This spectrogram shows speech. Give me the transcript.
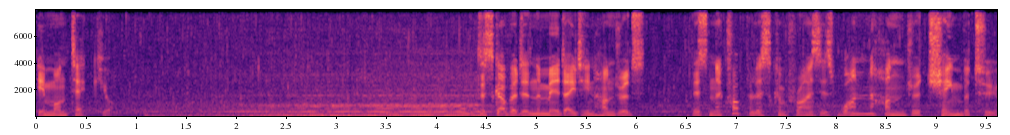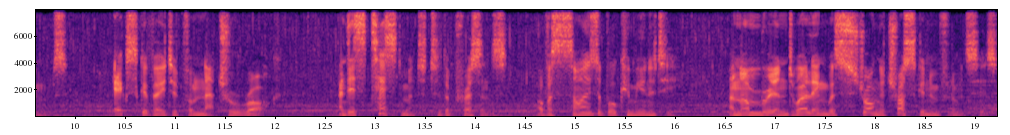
in Montecchio. Discovered in the mid 1800s, this necropolis comprises 100 chamber tombs, excavated from natural rock, and is testament to the presence of a sizable community, an Umbrian dwelling with strong Etruscan influences,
